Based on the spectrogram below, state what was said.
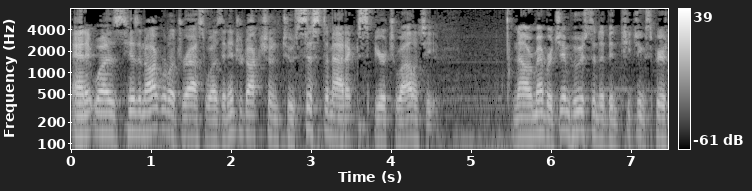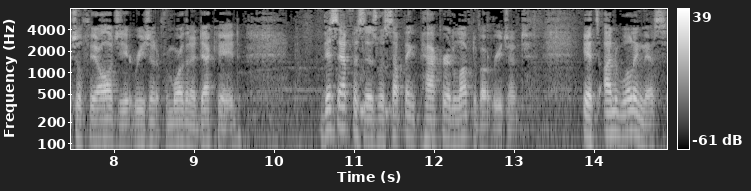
And it was his inaugural address was an introduction to systematic spirituality. Now remember, Jim Houston had been teaching spiritual theology at Regent for more than a decade. This emphasis was something Packer loved about Regent. Its unwillingness,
